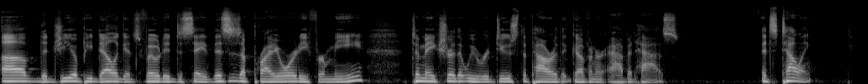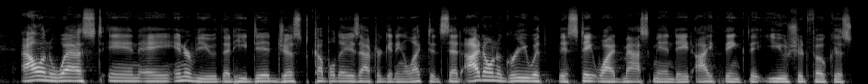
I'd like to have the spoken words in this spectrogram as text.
of the GOP delegates voted to say this is a priority for me to make sure that we reduce the power that Governor Abbott has. It's telling. Allen West, in a interview that he did just a couple days after getting elected, said, "I don't agree with the statewide mask mandate. I think that you should focus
